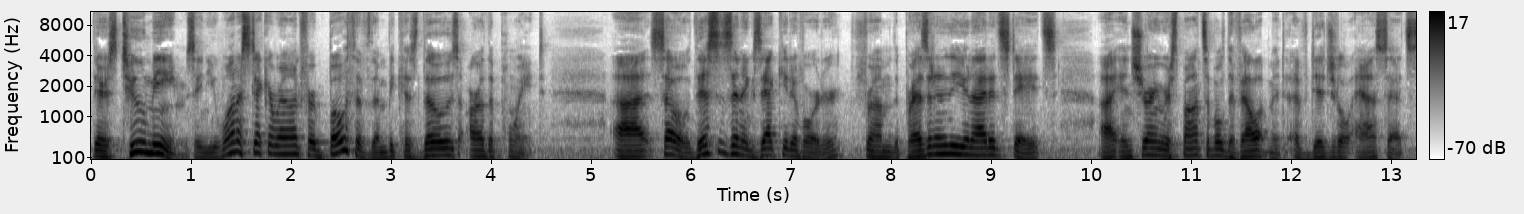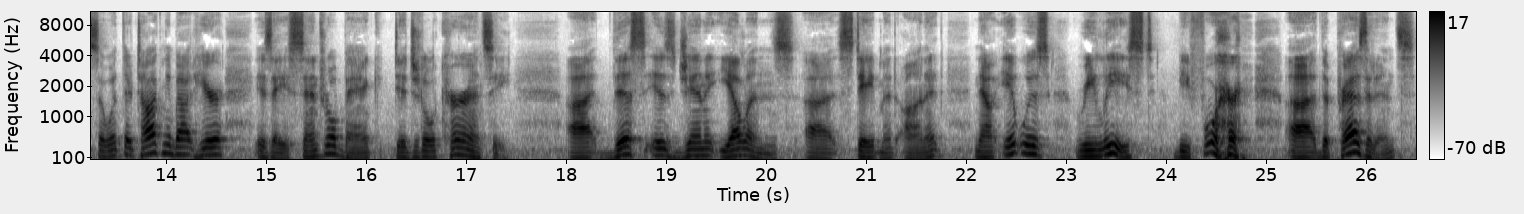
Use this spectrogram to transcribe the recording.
there's two memes, and you want to stick around for both of them because those are the point. Uh, so, this is an executive order from the President of the United States uh, ensuring responsible development of digital assets. So, what they're talking about here is a central bank digital currency. Uh, this is Janet Yellen's uh, statement on it. Now, it was released before uh, the president's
